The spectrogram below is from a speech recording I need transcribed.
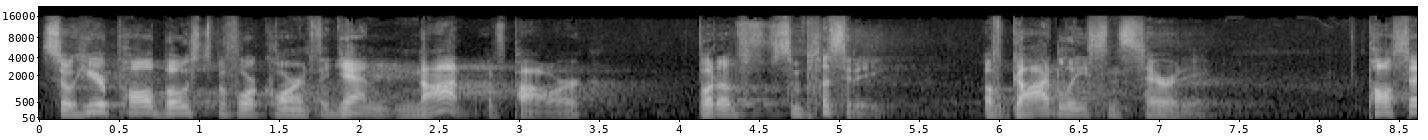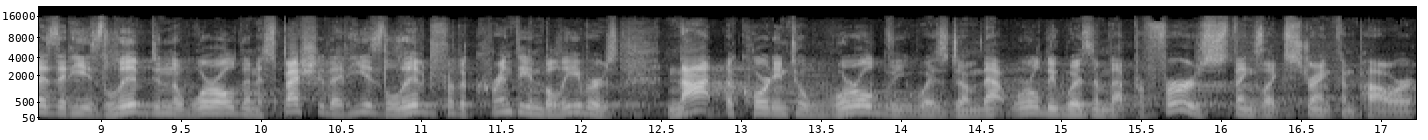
So here, Paul boasts before Corinth, again, not of power, but of simplicity, of godly sincerity. Paul says that he has lived in the world, and especially that he has lived for the Corinthian believers, not according to worldly wisdom, that worldly wisdom that prefers things like strength and power,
